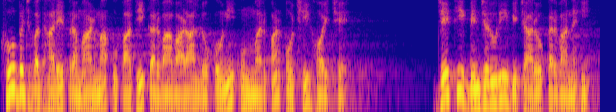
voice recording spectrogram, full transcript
ખૂબ જ વધારે પ્રમાણમાં ઉપાધિ કરવાવાળા લોકોની ઉંમર પણ ઓછી હોય છે. જેથી બિનજરૂરી વિચારો કરવા નહીં.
